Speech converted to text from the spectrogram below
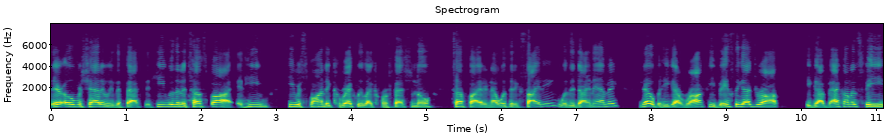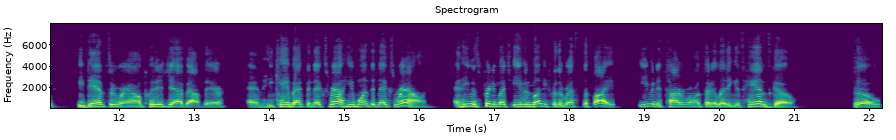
They're overshadowing the fact that he was in a tough spot and he he responded correctly like a professional tough fighter. Now, was it exciting? Was it dynamic? No, but he got rocked. He basically got dropped. He got back on his feet. He danced around, put his jab out there, and he came back the next round. He won the next round, and he was pretty much even money for the rest of the fight even as Tyron started letting his hands go. So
